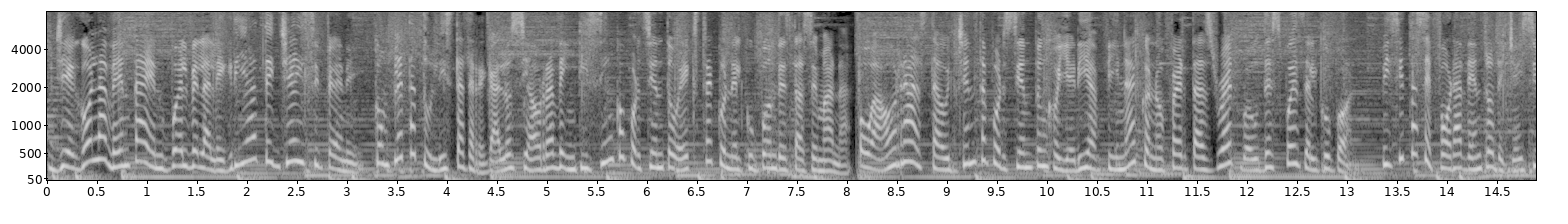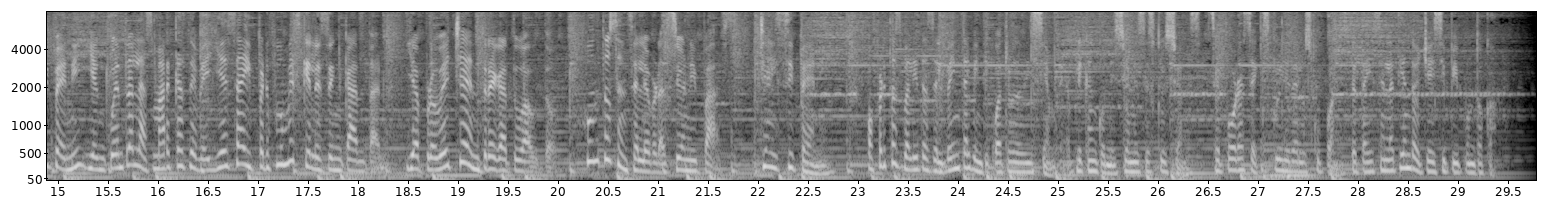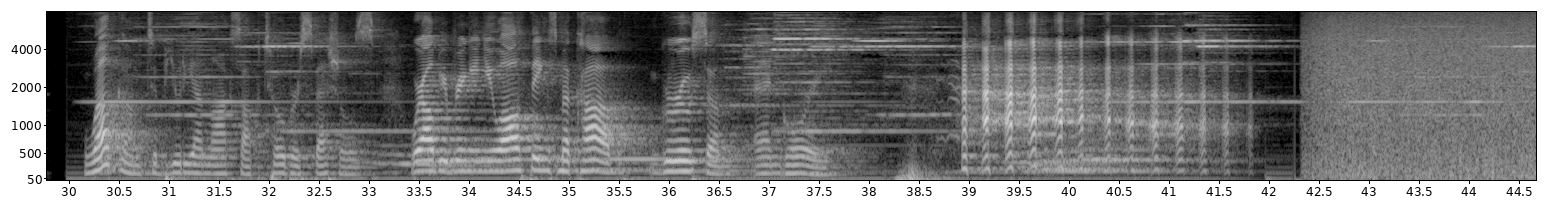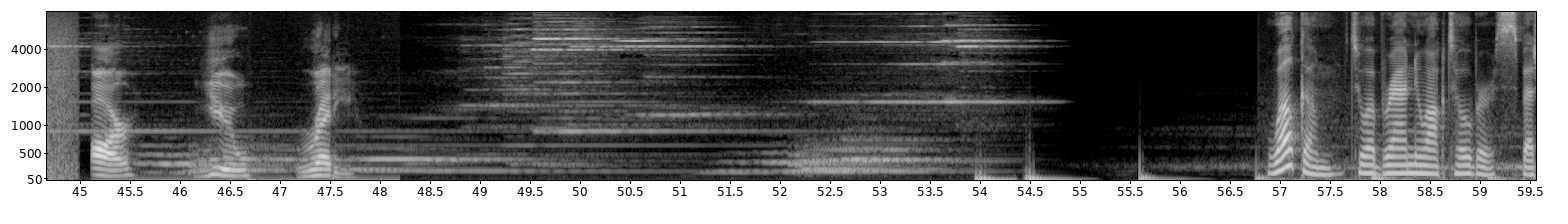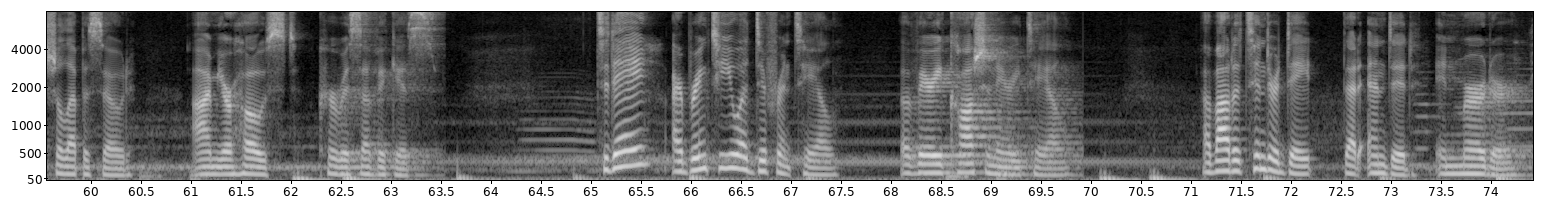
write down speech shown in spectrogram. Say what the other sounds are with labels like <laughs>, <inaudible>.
Llegó la venta Envuelve la Alegría de JCPenney. Completa tu lista de regalos y ahorra 25% extra con el cupón de esta semana. O ahorra hasta 80% en joyería fina con ofertas Redbow después del cupón. Visita Sephora dentro de JCPenney y encuentra las marcas de belleza y perfumes que les encantan. Y aprovecha entrega tu auto. Juntos en celebración y paz. JCPenney. Ofertas válidas del 20 al 24 de diciembre. Aplican condiciones y exclusiones. Sephora se excluye de los cupones. Detalles en la tienda o jcp.com. Welcome to Beauty Unlocked's October specials, where I'll be bringing you all things macabre, gruesome, and gory. <laughs> Are you ready? Welcome to a brand new October special episode. I'm your host, Carissa Vickus. Today, I bring to you a different tale, a very cautionary tale, about a Tinder date that ended in murder.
